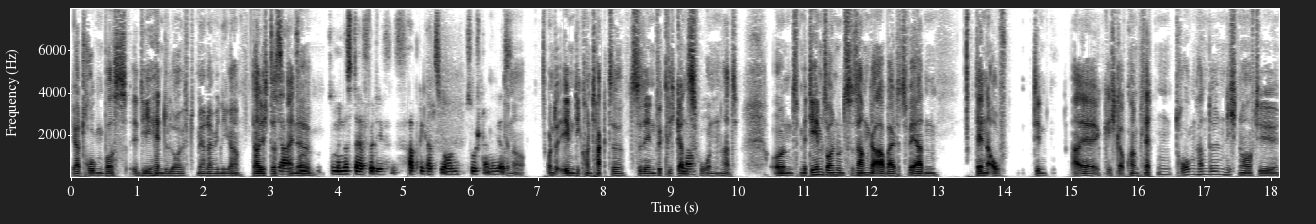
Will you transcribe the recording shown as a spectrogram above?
ja, Drogenboss in die Hände läuft, mehr oder weniger. Dadurch, dass ja, eine. Zumindest der für die Fabrikation zuständig ist. Genau. Und eben die Kontakte zu den wirklich ganz genau. hohen hat. Und mit dem soll nun zusammengearbeitet werden, denn auf den, äh, ich glaube, kompletten Drogenhandel, nicht nur auf die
